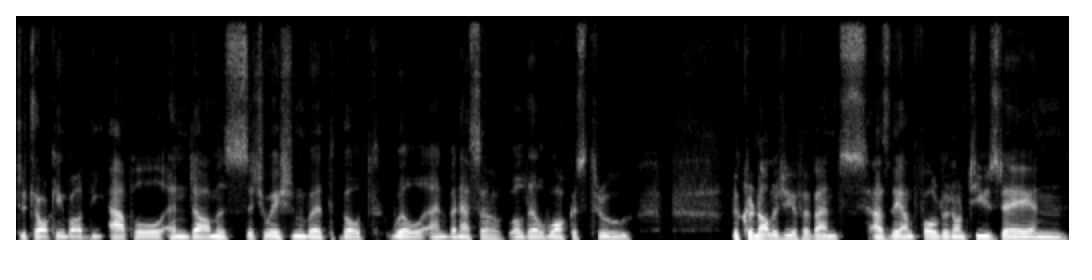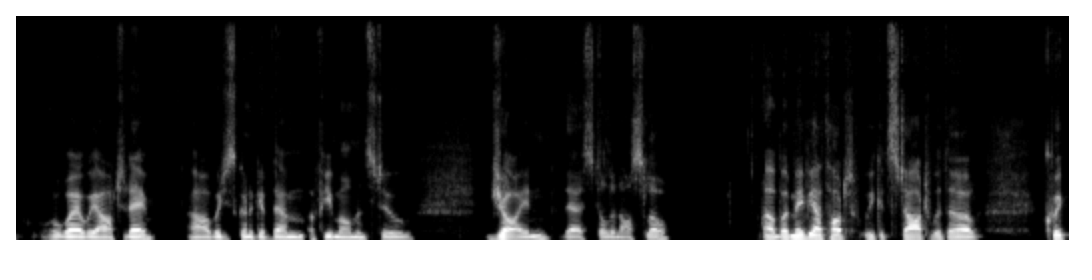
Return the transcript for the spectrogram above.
to talking about the Apple and Damus situation with both Will and Vanessa. Well, they'll walk us through the chronology of events as they unfolded on Tuesday and where we are today. Uh, we're just going to give them a few moments to join. They're still in Oslo. Uh, but maybe I thought we could start with a quick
